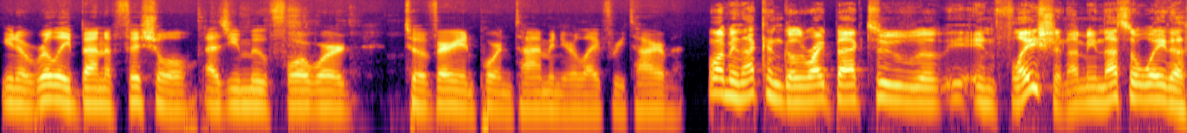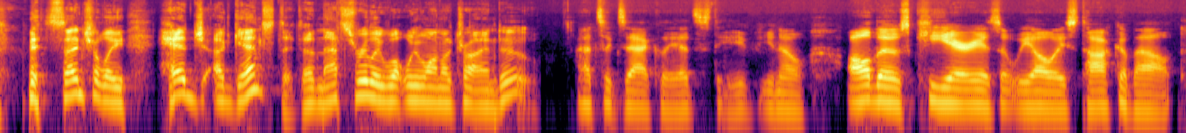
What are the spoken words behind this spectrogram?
you know really beneficial as you move forward to a very important time in your life retirement. Well, I mean, that can go right back to uh, inflation. I mean, that's a way to essentially hedge against it. And that's really what we want to try and do. That's exactly it, Steve. You know, all those key areas that we always talk about,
